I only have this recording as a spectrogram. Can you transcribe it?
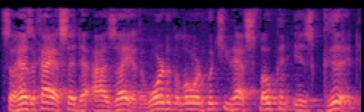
So Hezekiah said to Isaiah, the word of the Lord which you have spoken is good.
